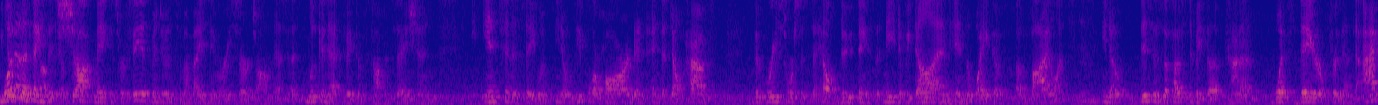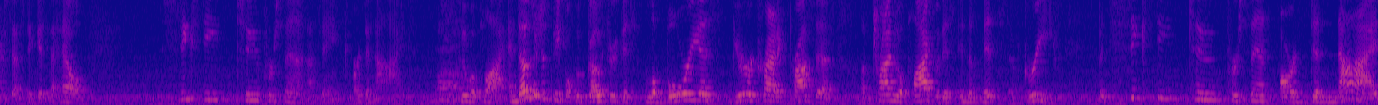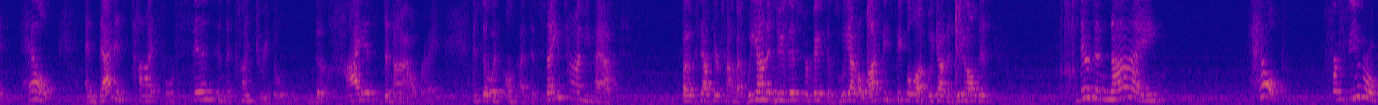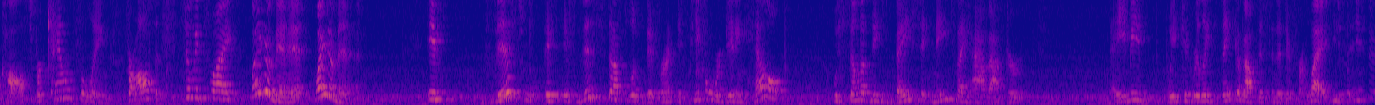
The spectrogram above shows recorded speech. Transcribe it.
We One just of the need things something that different. shocked me, because Rafia's been doing some amazing research on this, uh, looking at victims' compensation in Tennessee, when, you know, when people are harmed and, and that don't have the resources to help do things that need to be done in the wake of, of violence. You know, this is supposed to be the kind of what's there for them to access to get the help. Sixty-two percent, I think, are denied Wow. who apply. And those are just people who go through this laborious bureaucratic process of trying to apply for this in the midst of grief. But 62% are denied help. And that is tied for fifth in the country, the, the highest denial rate. And so at, um, at the same time, you have folks out there talking about, we got to do this for victims, we got to lock these people up, we got to do all this. They're denying for funeral costs, for counseling, for also. So it's like, wait a minute, wait a minute. If this, if, if this stuff looked different, if people were getting help with some of these basic needs they have after, maybe we could really think about this in a different way. You see, you see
